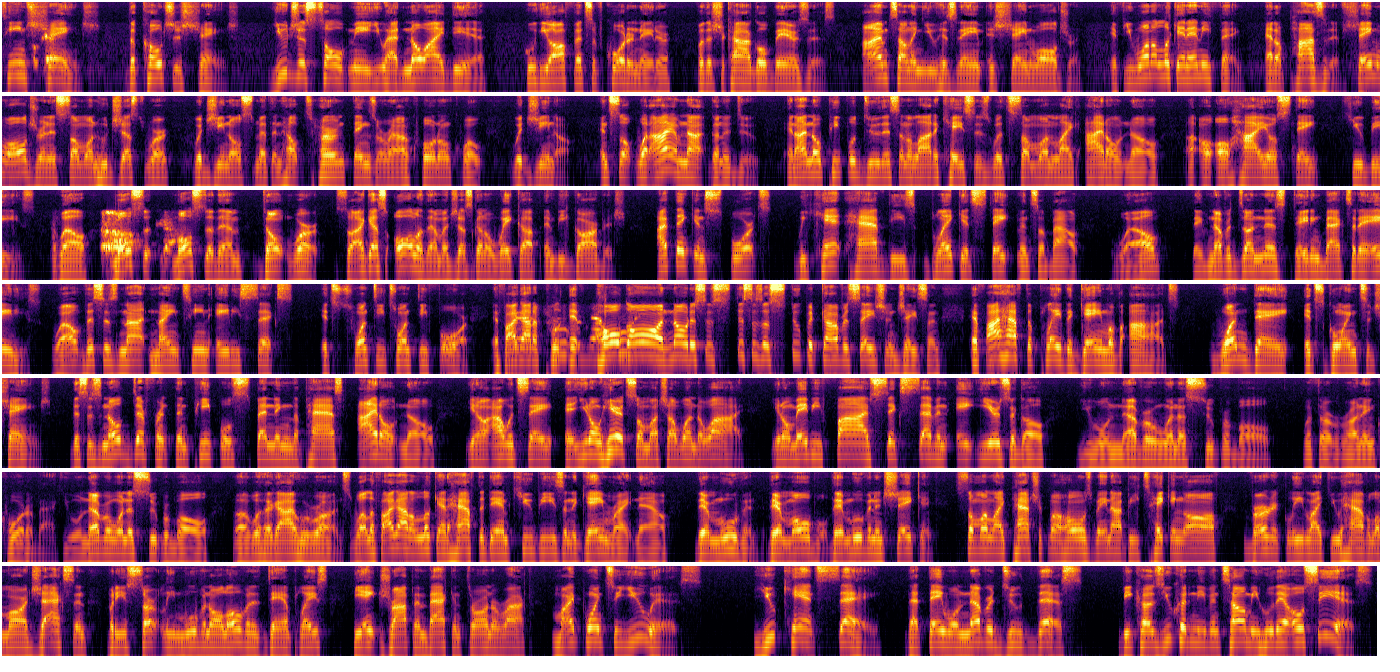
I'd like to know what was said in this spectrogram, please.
Teams change, the coaches change. You just told me you had no idea who the offensive coordinator for the Chicago Bears is. I'm telling you his name is Shane Waldron. If you want to look at anything at a positive, Shane Waldron is someone who just worked with Geno Smith and helped turn things around, quote unquote, with Geno. And so, what I am not going to do, and I know people do this in a lot of cases with someone like, I don't know, uh, Ohio State QBs. Well, most of, most of them don't work. So I guess all of them are just going to wake up and be garbage. I think in sports, we can't have these blanket statements about, well, they've never done this dating back to the 80s. Well, this is not 1986. It's 2024. If I got to put, hold point. on, no, this is this is a stupid conversation, Jason. If I have to play the game of odds, one day it's going to change. This is no different than people spending the past, I don't know, you know, I would say, and you don't hear it so much, I wonder why. You know, maybe five, six, seven, eight years ago, you will never win a Super Bowl with a running quarterback. You will never win a Super Bowl uh, with a guy who runs. Well, if I got to look at half the damn QBs in the game right now, they're moving, they're mobile, they're moving and shaking. Someone like Patrick Mahomes may not be taking off vertically like you have Lamar Jackson, but he's certainly moving all over the damn place. He ain't dropping back and throwing a rock. My point to you is you can't say that they will never do this because you couldn't even tell me who their OC is.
